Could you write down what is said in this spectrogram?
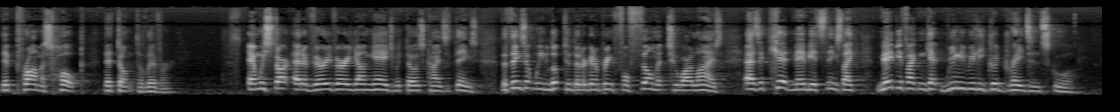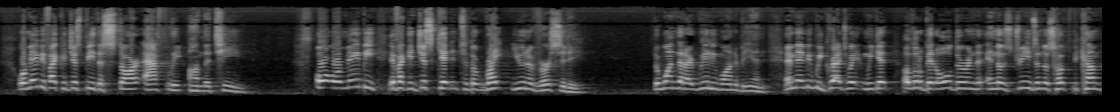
that promise hope that don't deliver. And we start at a very, very young age with those kinds of things. The things that we look to that are going to bring fulfillment to our lives. As a kid, maybe it's things like maybe if I can get really, really good grades in school. Or maybe if I could just be the star athlete on the team. Or, or maybe if I can just get into the right university, the one that I really want to be in. And maybe we graduate and we get a little bit older, and, and those dreams and those hopes become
